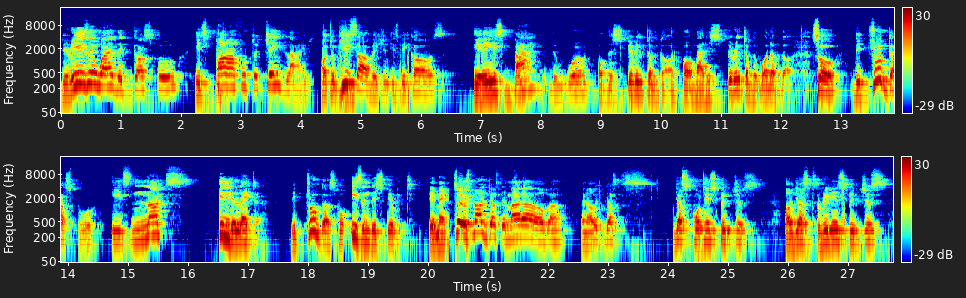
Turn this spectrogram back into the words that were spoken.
The reason why the gospel is powerful to change lives or to give salvation is because it is by the word of the Spirit of God or by the Spirit of the word of God. So the true gospel is not in the letter. The true gospel is in the spirit. Amen. So it's not just a matter of uh, you know just just quoting scriptures or just reading scriptures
